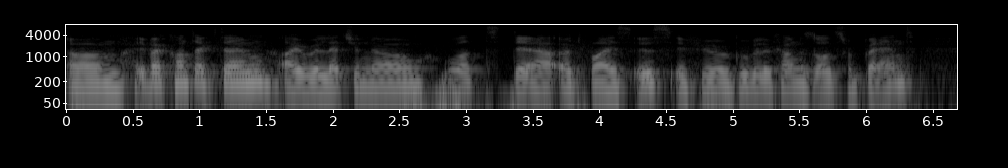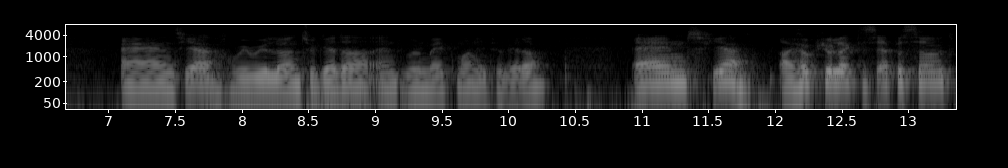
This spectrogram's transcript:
um, if I contact them, I will let you know what their advice is if your Google account is also banned. And yeah, we will learn together and we'll make money together. And yeah, I hope you like this episode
